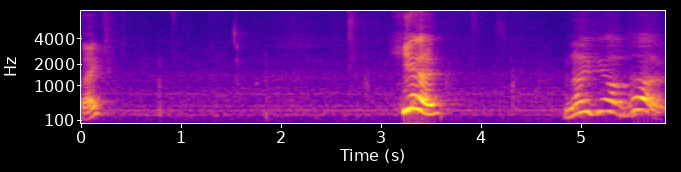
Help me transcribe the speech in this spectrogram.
Right? Here, now if you observe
